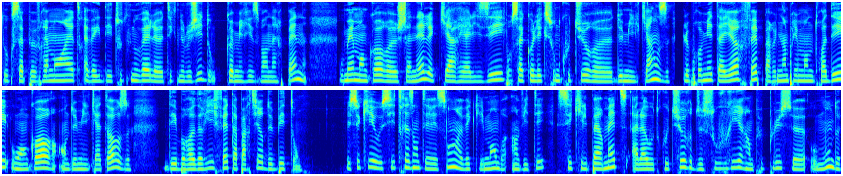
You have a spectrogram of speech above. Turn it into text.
Donc ça peut vraiment être avec des toutes nouvelles technologies, donc comme Iris Van Herpen, ou même encore Chanel qui a réalisé pour sa collection de couture 2015 le premier tailleur fait par une imprimante 3D ou encore en 2014 des broderies faites à partir de béton. Mais ce qui est aussi très intéressant avec les membres invités, c'est qu'ils permettent à la haute couture de s'ouvrir un peu plus euh, au monde,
